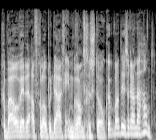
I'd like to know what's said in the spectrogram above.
Gebouwen werden de afgelopen dagen in brand gestoken. Wat is er aan de hand?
